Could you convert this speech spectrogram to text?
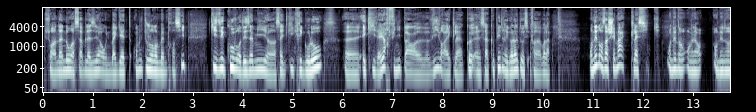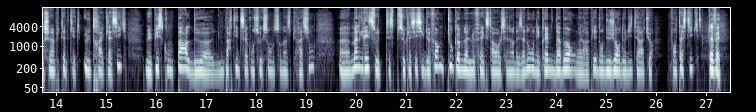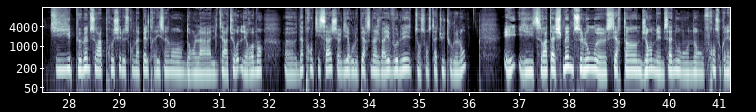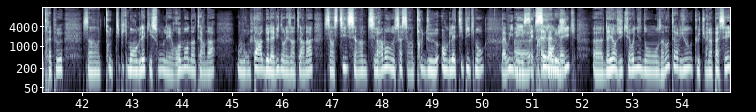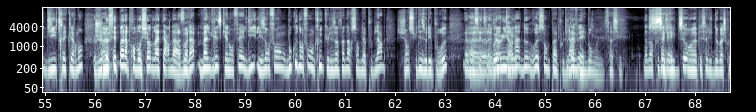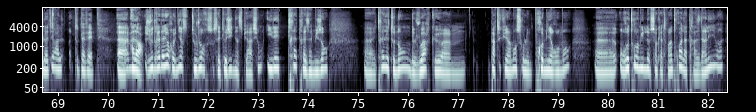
que ce soit un anneau, un sable laser ou une baguette. On est toujours dans le même principe. Qui découvre des amis, un sidekick rigolo, euh, et qui d'ailleurs finit par euh, vivre avec la co- sa copine rigolote aussi. Enfin voilà. On est dans un schéma classique. On est dans, on est- on est dans un schéma peut-être qui est ultra classique, mais puisqu'on parle euh, d'une partie de sa construction, de son inspiration, malgré ce, ce classique de forme, tout comme elle le fait avec Star Wars Le Seigneur des Anneaux, on est quand même d'abord, on va le rappeler, dans du genre de littérature fantastique, Tout à fait. Qui peut même se rapprocher de ce qu'on appelle traditionnellement dans la littérature les romans euh, d'apprentissage, ça veut dire où le personnage va évoluer dans son statut tout le long. Et il se rattache même selon euh, certains gens, même ça nous en, en France on connaît très peu, c'est un truc typiquement anglais qui sont les romans d'internat, où on parle de la vie dans les internats. C'est un style, c'est vraiment ça, c'est un truc de anglais typiquement. Bah oui, mais Euh, c'est très la anglais. logique. Euh, D'ailleurs, J.K. Rowling, dans un interview que tu m'as passé, dit très clairement Je Euh, ne fais pas la promotion de l'internat. voilà, malgré ce qu'elle en fait, elle dit les enfants, beaucoup d'enfants ont cru que les internats ressemblaient à Poudlard. J'en suis désolé pour eux. Non, c'est Euh, très- oui, L'internat oui. ne ressemble pas à Poudlard. Mais bon, ça c'est. Non, non, tout à c'est fait. les- c'est- on va appeler ça du dommage collatéral. Tout à fait. Euh, Euh, alors, Je voudrais d'ailleurs revenir toujours sur cette logique d'inspiration. Il est très très amusant euh, et très étonnant de voir que, euh, particulièrement sur le premier roman, euh, on retrouve en 1983 la trace d'un livre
